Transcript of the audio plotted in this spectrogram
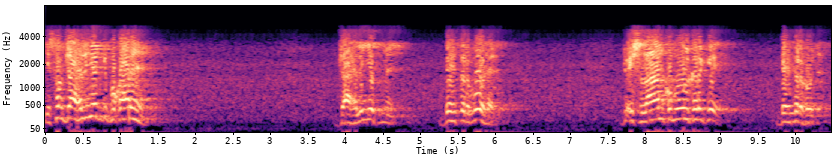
یہ سب جاہلیت کی پکارے ہیں۔ جاہلیت میں بہتر وہ ہے جو اسلام قبول کر کے بہتر ہو جائے۔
